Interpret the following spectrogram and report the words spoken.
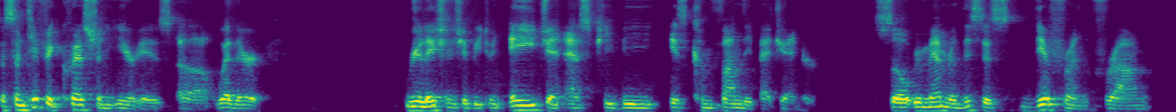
The scientific question here is uh, whether relationship between age and SPB is confounded by gender. So remember, this is different from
